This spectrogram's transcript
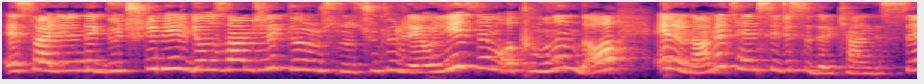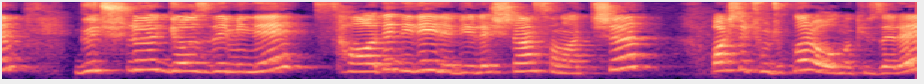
Eserlerinde güçlü bir gözlemcilik görürsünüz. Çünkü realizm akımının da en önemli temsilcisidir kendisi. Güçlü gözlemini sade diliyle birleştiren sanatçı başta çocuklar olmak üzere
